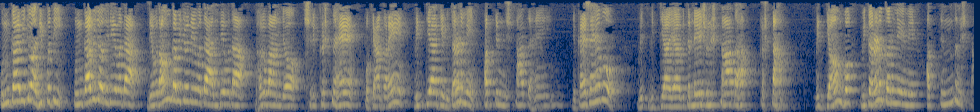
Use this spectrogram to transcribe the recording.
उनका भी जो अधिपति उनका भी जो अधिदेवता देवताओं का भी जो देवता, अधिदेवता, भगवान जो श्री कृष्ण है, वो क्या करें? विद्या के वितरण में अत्यंत निष्णात हैं। जो कैसे हैं वो? विद्या वितरणेश निष्णात, कृष्ण। विद्याओं को वितरण करने में अत्यंत निष्णात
